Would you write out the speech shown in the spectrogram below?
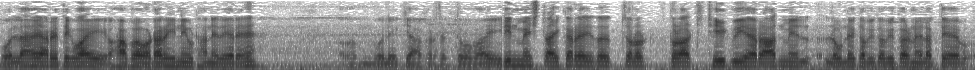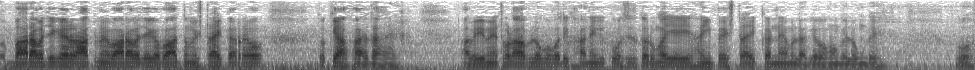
बोल रहा है, यार, ऋतिक भाई, वहाँ पर ऑर्डर ही नहीं उठाने दे रहे हैं। अब हम बोले, क्या कर सकते हो भाई? दिन में स्ट्राइक कर रहे तो चलो, थोड़ा ठीक भी है। रात में लौंडे कभी कभी करने लगते हैं। बारह बजे के, रात में बारह बजे के बाद तुम स्ट्राइक कर रहे हो तो क्या फ़ायदा है? अभी मैं थोड़ा आप लोगों को दिखाने की कोशिश करूँगा, ये यहीं पे स्ट्राइक करने में लगे होंगे लौंडे। वो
